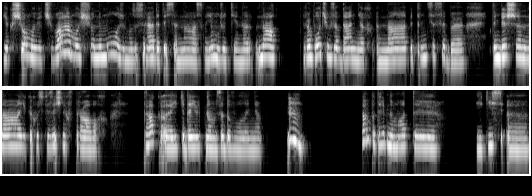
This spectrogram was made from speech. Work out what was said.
Якщо ми відчуваємо, що не можемо зосередитися на своєму житті, на, на робочих завданнях, на підтримці себе, тим більше на якихось фізичних вправах, так, е, які дають нам задоволення, нам потрібно мати якісь, е,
